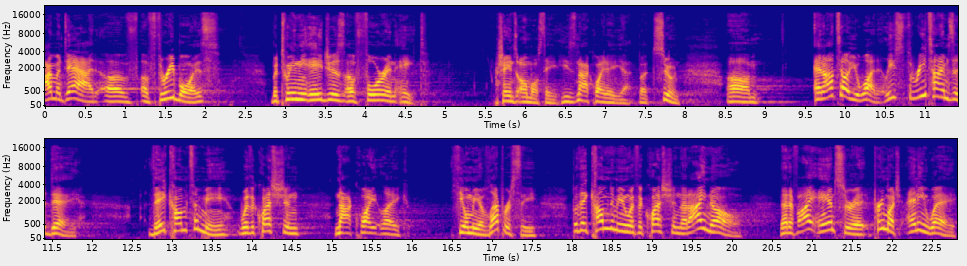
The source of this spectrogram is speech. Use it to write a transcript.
I'm a dad of, of three boys between the ages of four and eight. Shane's almost eight. He's not quite eight yet, but soon. Um, and I'll tell you what, at least three times a day, they come to me with a question, not quite like, heal me of leprosy, but they come to me with a question that I know that if I answer it pretty much any way,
